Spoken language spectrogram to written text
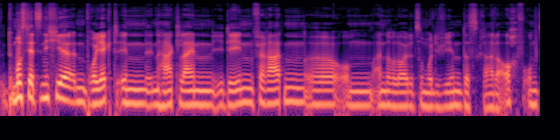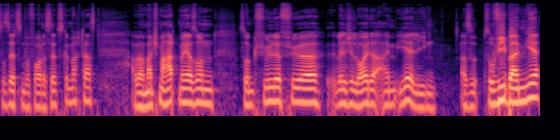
du musst jetzt nicht hier ein Projekt in, in haarkleinen Ideen verraten, äh, um andere Leute zu motivieren, das gerade auch umzusetzen, bevor du es selbst gemacht hast. Aber manchmal hat man ja so ein, so ein Gefühl dafür, welche Leute einem eher liegen. Also so wie bei mir,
